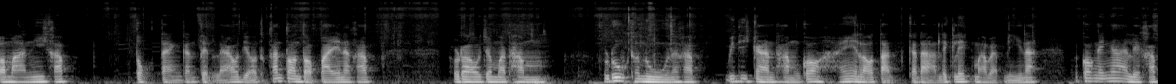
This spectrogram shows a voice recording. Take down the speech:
ประมาณนี้ครับ ตกแต่งกันเสร็จแล้วเดี๋ยวขั้นตอนต่อไปนะครับ เราจะมาทำลูกธนูนะครับ วิธีการทำก็ให้เราตัดกระดาษเล็ก ๆ มาแบบนี้นะแล้วก็ง่าย ๆเลยครับ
